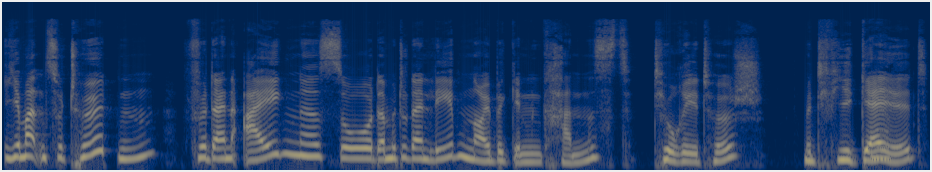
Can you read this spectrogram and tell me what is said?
jemanden zu töten für dein eigenes, so, damit du dein Leben neu beginnen kannst, theoretisch, mit viel Geld.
